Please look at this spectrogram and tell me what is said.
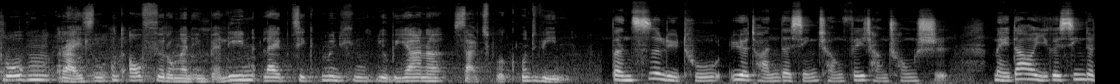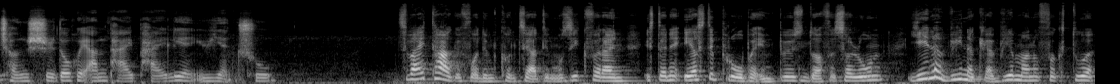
Proben, Reisen und Aufführungen in Berlin, Leipzig, München, Ljubljana, Salzburg und Wien. 本次旅途乐团的行程非常充实，每到一个新的城市都会安排排练与演出。 Zwei Tage vor dem Konzert im Musikverein ist eine erste Probe im Bösendorfer Salon jener Wiener Klaviermanufaktur,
